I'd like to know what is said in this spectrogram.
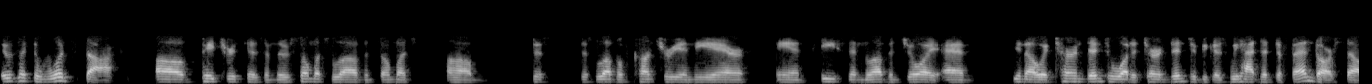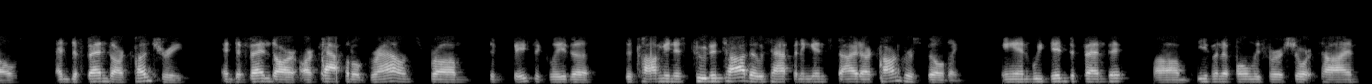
it was like the Woodstock of patriotism. There's so much love and so much um, just just love of country in the air and peace and love and joy. And you know, it turned into what it turned into because we had to defend ourselves and defend our country and defend our our capital grounds from the, basically the the communist coup d'état that was happening inside our Congress building. And we did defend it, um, even if only for a short time.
